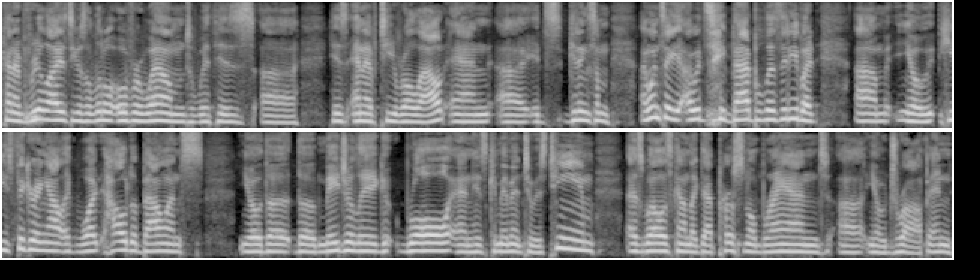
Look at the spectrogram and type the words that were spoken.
kind of realized he was a little overwhelmed with his uh, his NFT rollout, and uh, it's getting some. I wouldn't say I would say bad publicity, but um, you know he's figuring out like what how to balance you know the the major league role and his commitment to his team, as well as kind of like that personal brand, uh, you know, drop. And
